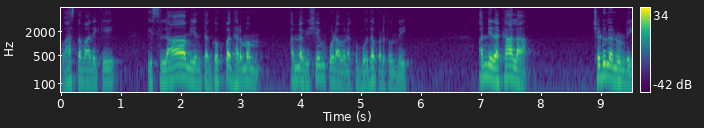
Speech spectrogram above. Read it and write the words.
వాస్తవానికి ఇస్లాం ఎంత గొప్ప ధర్మం అన్న విషయం కూడా మనకు బోధపడుతుంది. అన్ని రకాల చెడుల నుండి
